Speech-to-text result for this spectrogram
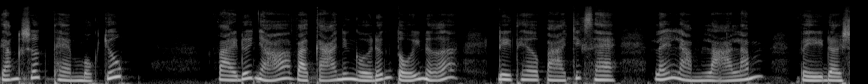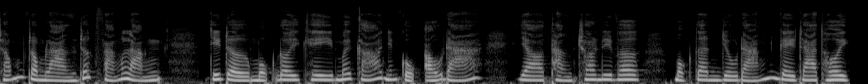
gắng sức thèm một chút. Vài đứa nhỏ và cả những người lớn tuổi nữa đi theo ba chiếc xe, lấy làm lạ lắm vì đời sống trong làng rất phẳng lặng, chỉ trừ một đôi khi mới có những cuộc ẩu đả do thằng John River, một tên du đảng gây ra thôi.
